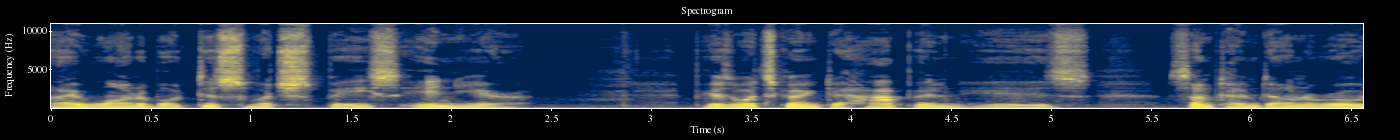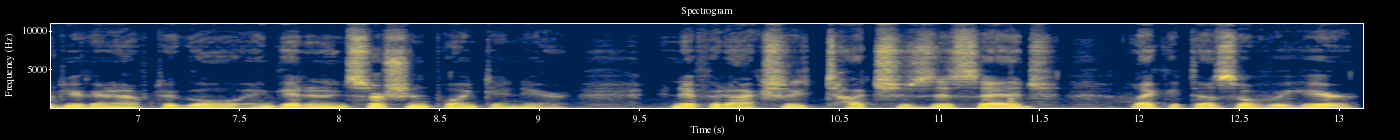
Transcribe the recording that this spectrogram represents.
I want about this much space in here. Because what's going to happen is sometime down the road you're going to have to go and get an insertion point in here. And if it actually touches this edge like it does over here,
